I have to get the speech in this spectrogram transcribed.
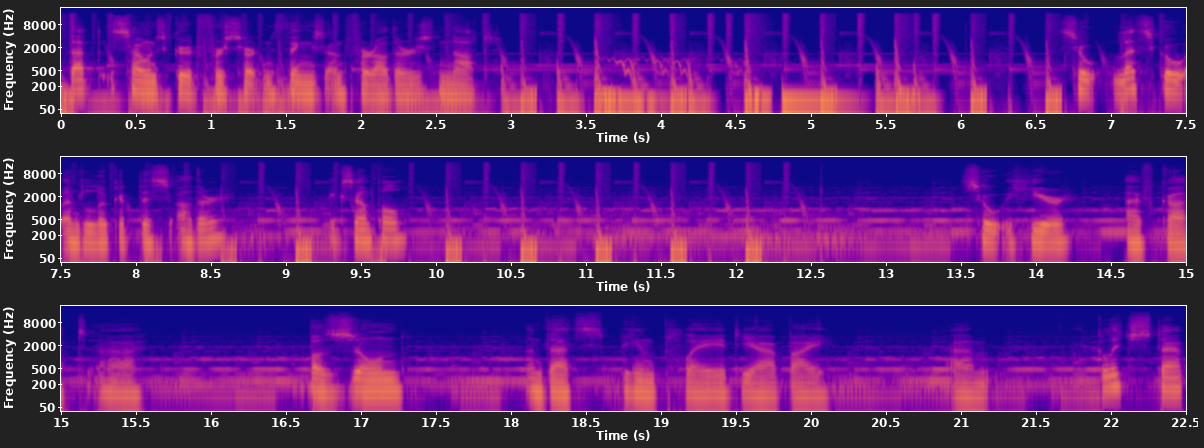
That sounds good for certain things and for others not. So let's go and look at this other example. So here I've got uh, Buzz Zone, and that's being played, yeah, by um, Glitch Step.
